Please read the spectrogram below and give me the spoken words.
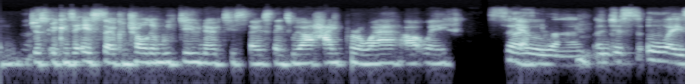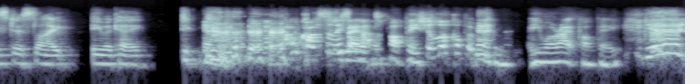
Um, just because it is so controlled and we do notice those things. We are hyper aware aren't we so yeah. aware and just always just like are you okay I'm constantly saying yeah. that to Poppy. She'll look up at me. Yeah. Are you all right, Poppy? Yeah.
